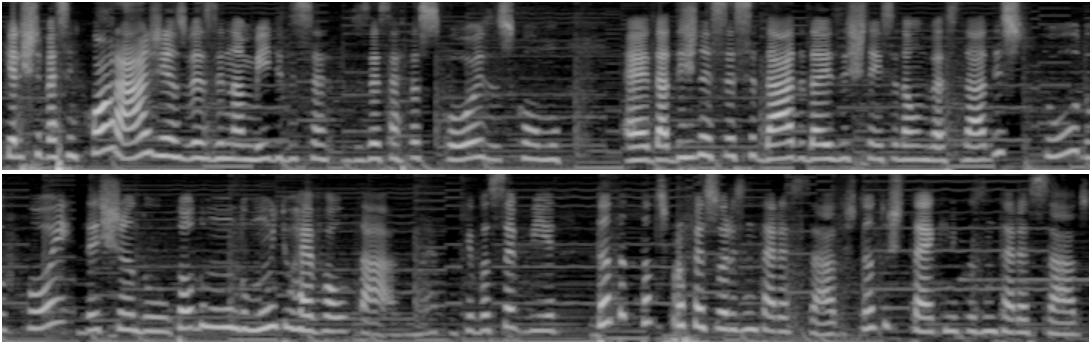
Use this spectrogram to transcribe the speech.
que eles tivessem coragem, às vezes, de na mídia de dizer certas coisas, como é, da desnecessidade da existência da universidade, isso tudo foi deixando todo mundo muito revoltado, né? Porque você via tanto, tantos professores interessados, tantos técnicos interessados,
